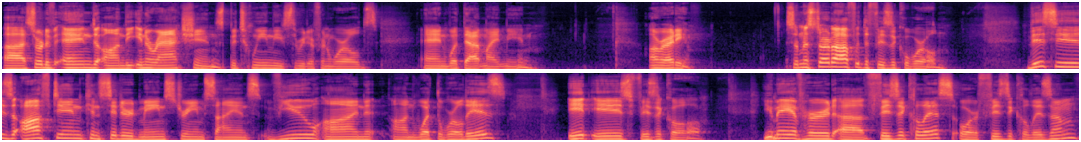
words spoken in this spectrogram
uh, sort of end on the interactions between these three different worlds and what that might mean. Alrighty. So I'm going to start off with the physical world. This is often considered mainstream science view on, on what the world is. It is physical. You may have heard of physicalists or physicalism.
